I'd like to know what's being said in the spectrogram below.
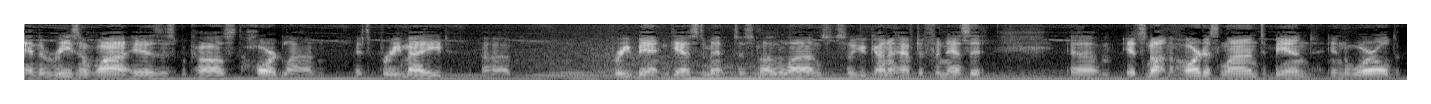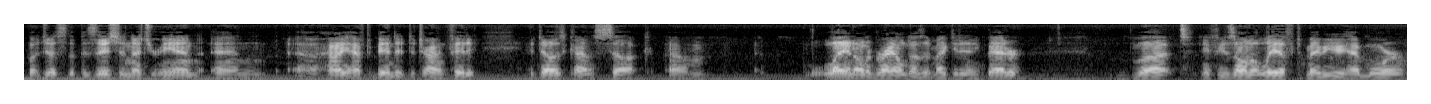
and the reason why is is because the hard line it's pre-made uh, pre-bent guesstimate to some other lines so you kind of have to finesse it Um, it's not the hardest line to bend in the world, but just the position that you're in and uh, how you have to bend it to try and fit it, it does kind of suck. Um, laying on the ground doesn't make it any better, but if you're on a lift, maybe you have more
